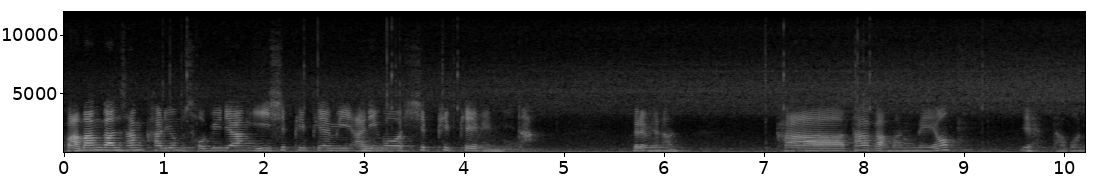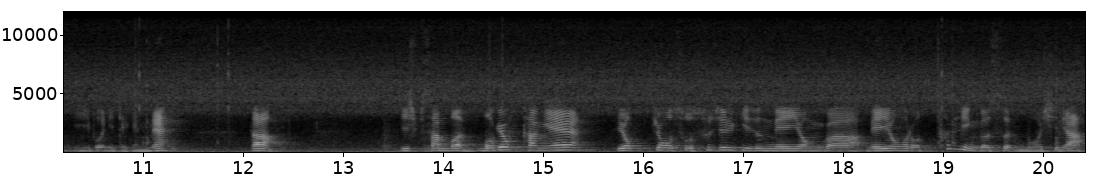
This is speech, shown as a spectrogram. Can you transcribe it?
과망간산 카리움 소비량 20ppm이 아니고 10ppm입니다. 그러면은 가다가 맞네요. 예, 답은 2번이 되겠네. 다음 23번 목욕탕의 욕조수 수질 기준 내용과 내용으로 틀린 것은 무엇이냐?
